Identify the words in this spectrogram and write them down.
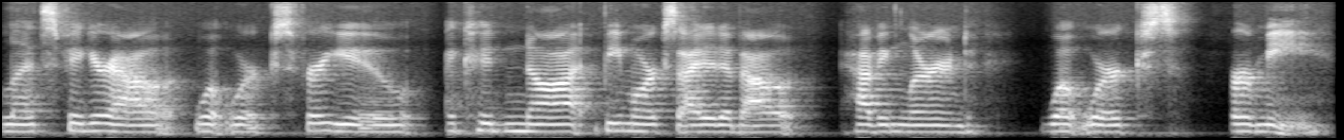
Let's figure out what works for you. I could not be more excited about having learned what works for me.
